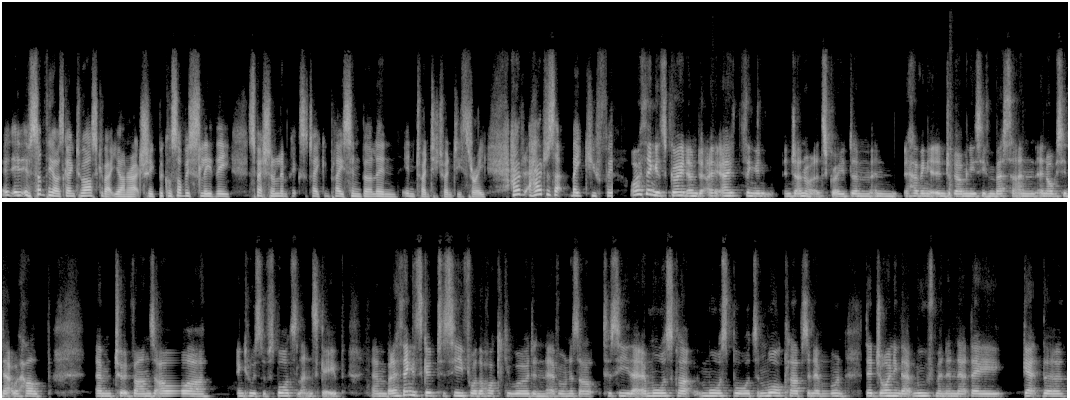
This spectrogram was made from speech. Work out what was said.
It, it's something I was going to ask you about, Janne, actually, because obviously the Special Olympics are taking place in Berlin in 2023. How, how does that make you feel? Oh, I think it's great, and I, I think in, in general it's great, um, and having it in Germany is even better, and, and obviously that will help um, to advance our inclusive sports landscape. Um, but I think it's good to see for the hockey world and everyone is out to see that more more sports and more clubs and everyone they're joining that movement and that they get the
